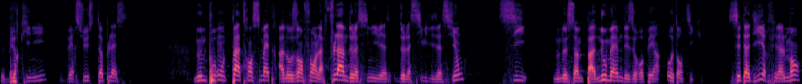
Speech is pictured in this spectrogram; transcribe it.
Le burkini versus topless. Nous ne pourrons pas transmettre à nos enfants la flamme de la civilisation si nous ne sommes pas nous-mêmes des Européens authentiques, c'est-à-dire finalement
